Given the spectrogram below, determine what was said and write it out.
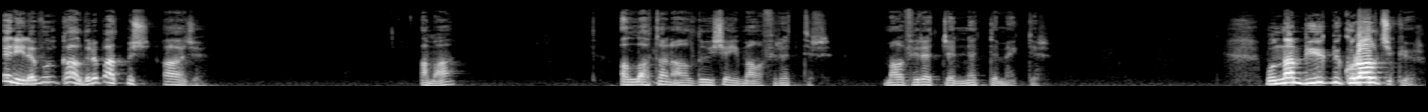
Eliyle bu kaldırıp atmış ağacı. Ama Allah'tan aldığı şey mağfirettir. Mağfiret cennet demektir. Bundan büyük bir kural çıkıyor.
